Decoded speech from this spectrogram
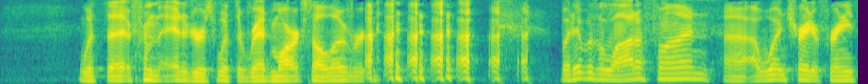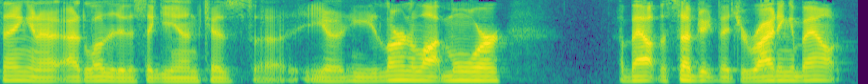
with the from the editors with the red marks all over it. but it was a lot of fun. Uh, I wouldn't trade it for anything, and I, would love to do this again because uh, you know you learn a lot more about the subject that you're writing about.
